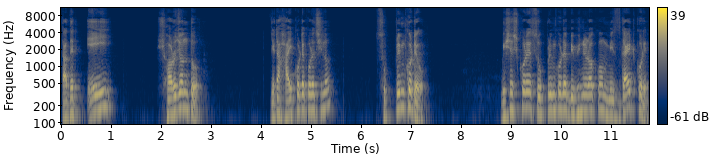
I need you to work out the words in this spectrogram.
তাদের এই ষড়যন্ত্র যেটা হাইকোর্টে করেছিল, সুপ্রিম কোর্টেও বিশেষ করে সুপ্রিম কোর্টে বিভিন্ন রকম মিসগাইড করে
